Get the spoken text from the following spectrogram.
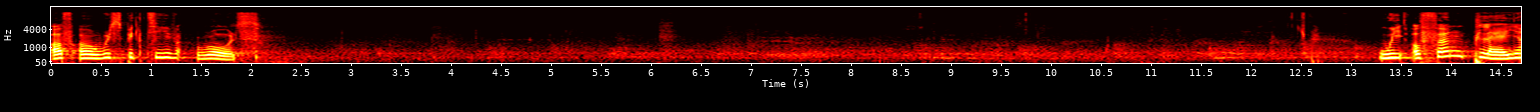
of our respective roles. We often play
